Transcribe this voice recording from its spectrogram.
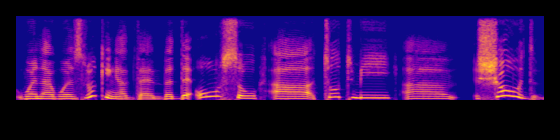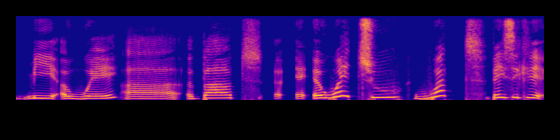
when I was looking at them, but they also uh, taught me um, showed me a way uh, about a, a, way to what basically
